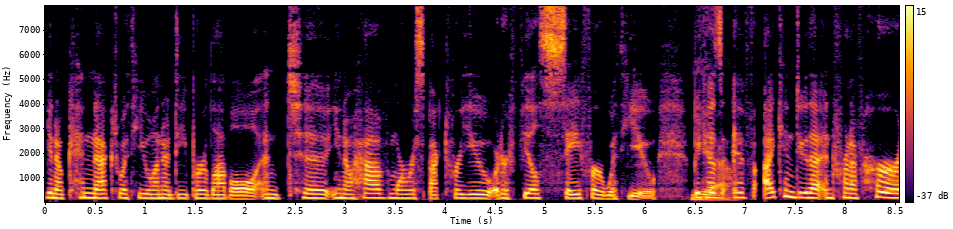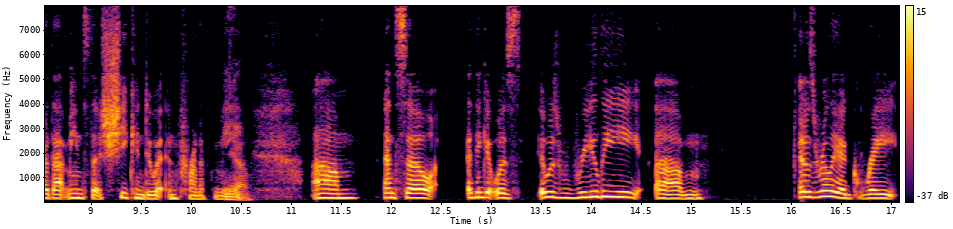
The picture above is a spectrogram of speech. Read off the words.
you know, connect with you on a deeper level and to, you know, have more respect for you or to feel safer with you. Because Yeah. if I can do that in front of her, that means that she can do it in front of me. yeah. And so I think it was it was really um, it was really a great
